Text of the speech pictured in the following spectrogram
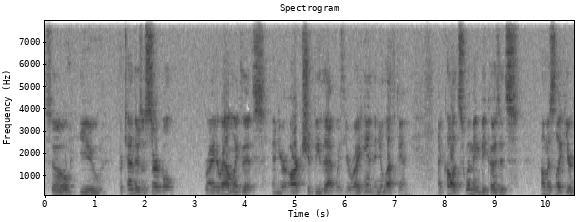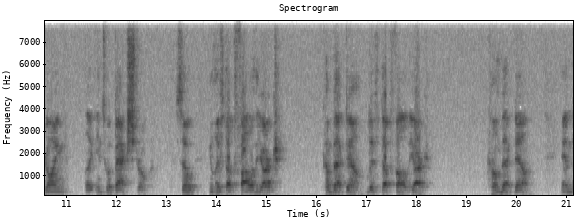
So you pretend there's a circle right around like this, and your arc should be that with your right hand and your left hand. I call it swimming because it's almost like you're going into a backstroke. So you lift up, follow the arc, come back down. Lift up, follow the arc, come back down. And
